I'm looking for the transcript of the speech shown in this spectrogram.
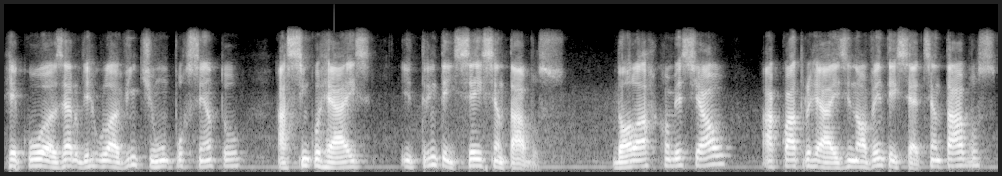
recua 0,21% a R$ 5,36. Dólar comercial a R$ 4,97,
